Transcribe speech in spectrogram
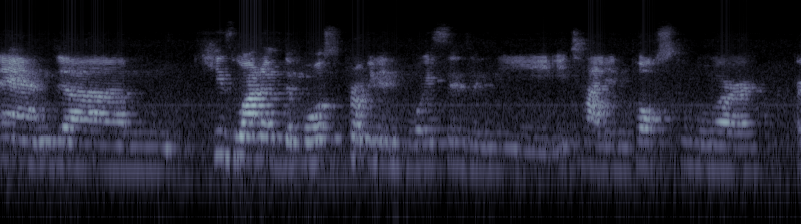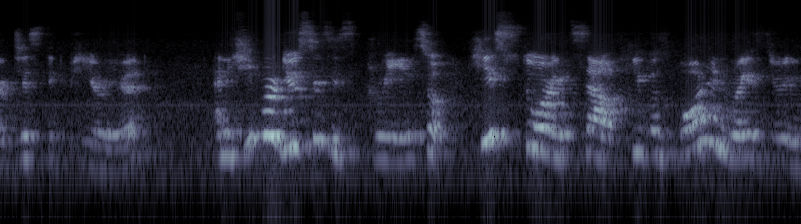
And um, he's one of the most prominent voices in the Italian post-war artistic period. And he produces his screen. So his store itself, he was born and raised during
